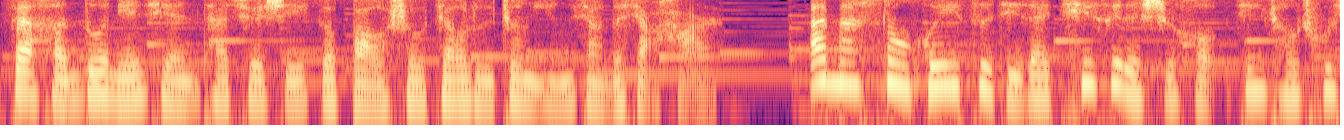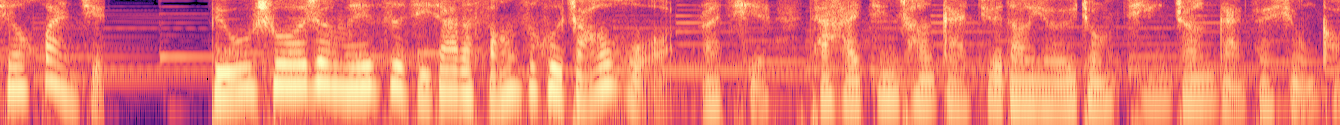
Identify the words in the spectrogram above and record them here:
在很多年前，她却是一个饱受焦虑症影响的小孩。艾玛·斯通回忆自己在七岁的时候，经常出现幻觉，比如说认为自己家的房子会着火，而且她还经常感觉到有一种紧张感在胸口，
